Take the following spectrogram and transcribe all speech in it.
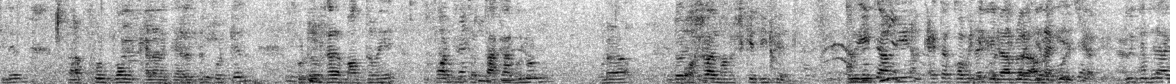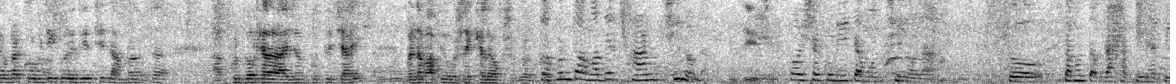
ছিলেন তারা ফুটবল খেলার করতেন। ফুটবল খেলার মাধ্যমে উপার্জিত টাকাগুলো ওনারা অসহায় মানুষকে দিতেন। তো এটা আমি একটা কমিটি করেছি আমরা- হ্যাঁ। দুই তিন দিন আগে আমরা কমিটি করে দিয়েছি যে আমরা একটা ফুটবল খেলার আয়োজন করতে চাই। ম্যাডাম আপনি অবশ্যই খেলে অংশগ্রহণ তখন তো আমাদের ফান্ড ছিল না। পয়সা করি তেমন ছিল না। তো তখন তো আমরা হাঁটি হাঁটি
